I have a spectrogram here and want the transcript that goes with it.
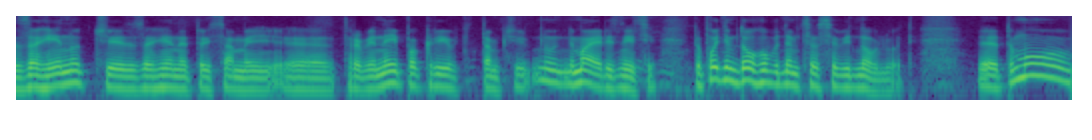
загинуть, чи загине той самий е, трав'яний покрів, там чи ну немає різниці, то потім довго будемо це все відновлювати. Е, Тому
